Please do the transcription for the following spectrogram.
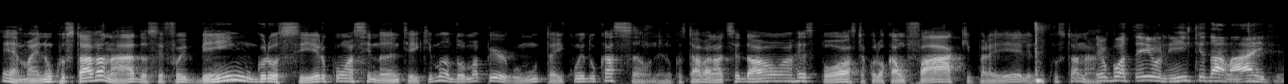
É, mas não custava nada. Você foi bem grosseiro com o assinante aí que mandou uma pergunta aí com educação, né? Não custava nada você dar uma resposta, colocar um FAQ para ele, não custa nada. Eu botei o link da live.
